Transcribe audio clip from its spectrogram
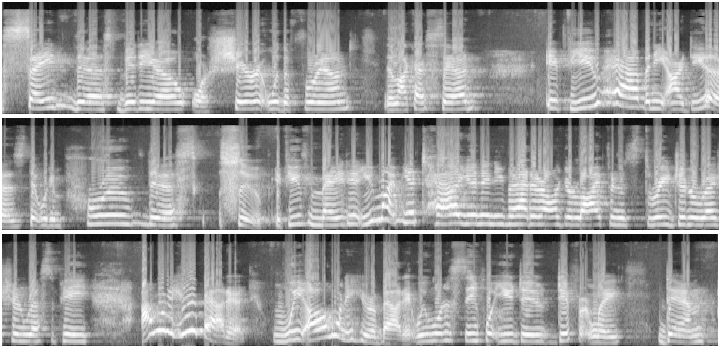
save this video, or share it with a friend. And like I said, if you have any ideas that would improve this soup, if you've made it, you might be Italian and you've had it all your life and it's three generation recipe. I want to hear about it. We all want to hear about it. We want to see what you do differently than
